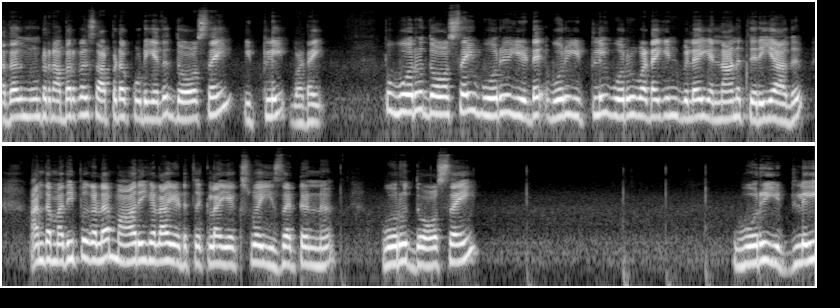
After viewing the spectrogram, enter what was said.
அதாவது மூன்று நபர்கள் சாப்பிடக்கூடியது தோசை இட்லி வடை. இப்போ ஒரு தோசை ஒரு இடை ஒரு இட்லி ஒரு வடையின் விலை என்னான்னு தெரியாது. அந்த மதிப்புகளை மாறிகளாக எடுத்துக்கலாம். எக்ஸ் ஒய் இசட்டுன்னு ஒரு தோசை ஒரு இட்லி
